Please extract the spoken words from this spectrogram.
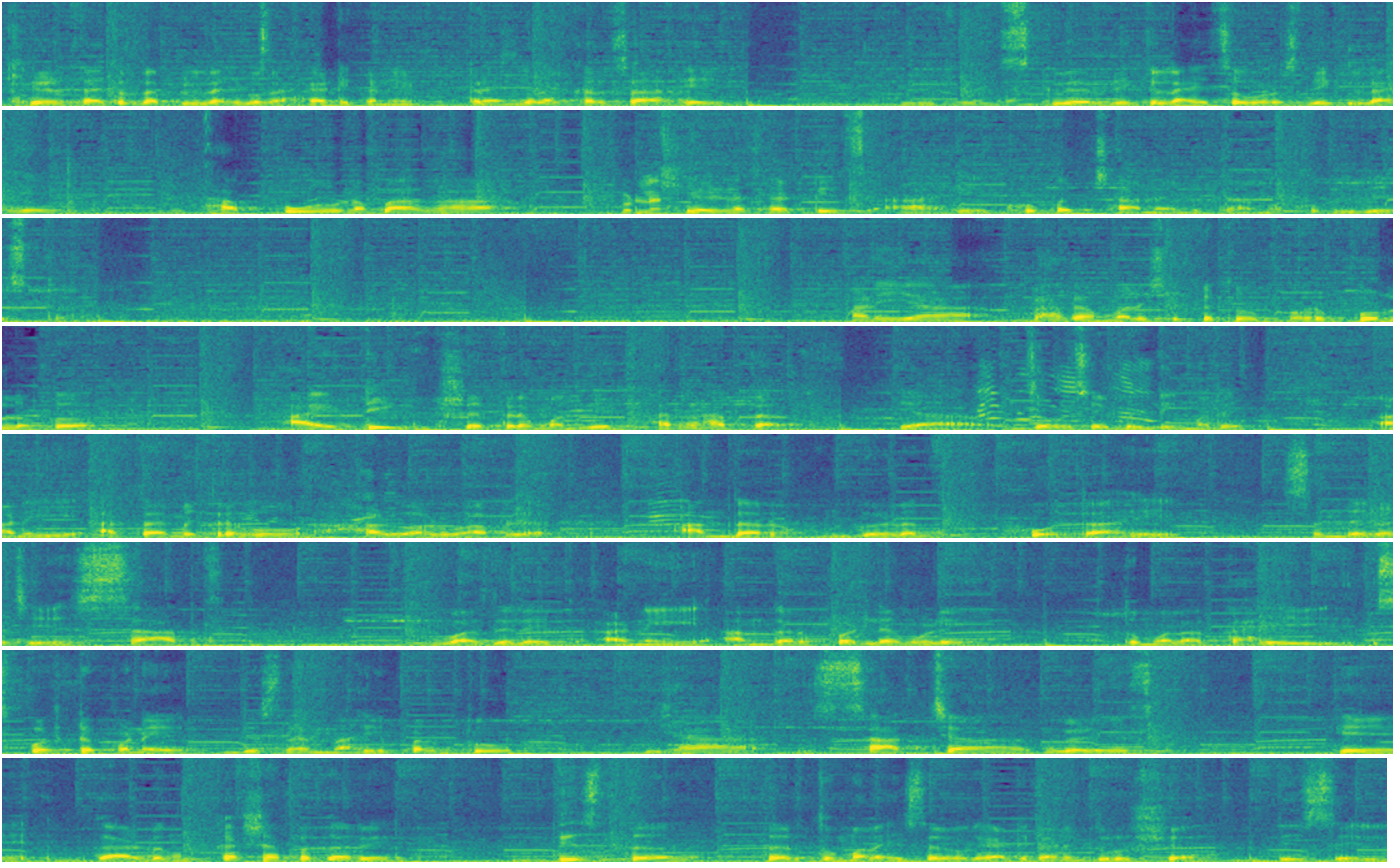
खेळता येतात आपल्याला. हे बघा या ठिकाणी ट्रँगल आकारचा आहे. स्क्वेअर देखील आहे चौरस देखील आहे. हा पूर्ण भाग हा खेळण्यासाठीच आहे. खूपच छान आहे मित्रांनो खूप बेस्ट आणि या भागामध्ये शक्यतो भरपूर लोक आय टी क्षेत्रामध्ये राहतात या जवळच्या बिल्डिंगमध्ये. आणि आता मित्र हो हळूहळू आपल्या अंधार गडद होत आहे. संध्याकाळचे सात वाजलेले आहेत आणि अंधार पडल्यामुळे तुम्हाला काही स्पष्टपणे दिसणार नाही. परंतु ह्या सातच्या वेळेस हे गार्डन कशा प्रकारे दिसतं तर तुम्हाला हे सर्व या ठिकाणी दृश्य दिसेल.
